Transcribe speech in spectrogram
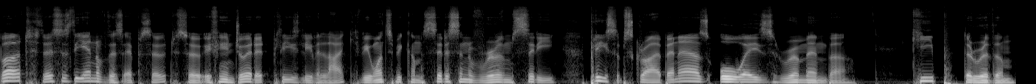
But this is the end of this episode, so if you enjoyed it, please leave a like. If you want to become a citizen of Rhythm City, please subscribe. And as always, remember, keep the rhythm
